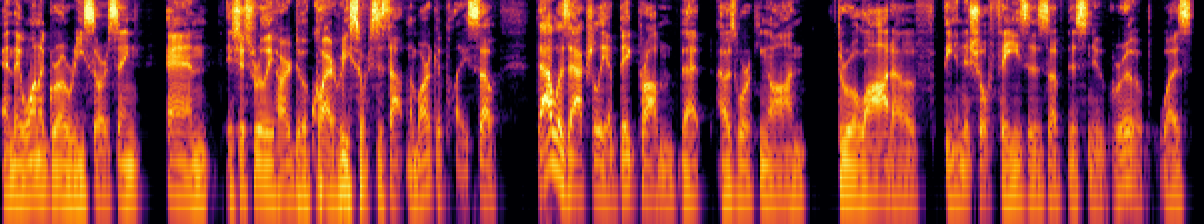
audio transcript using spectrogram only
and they want to grow resourcing. And it's just really hard to acquire resources out in the marketplace. So that was actually a big problem that I was working on through a lot of the initial phases of this new group was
